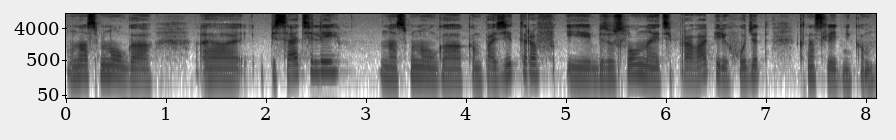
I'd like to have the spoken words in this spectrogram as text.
У нас много э, писателей, у нас много композиторов, и, безусловно, эти права переходят к наследникам.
